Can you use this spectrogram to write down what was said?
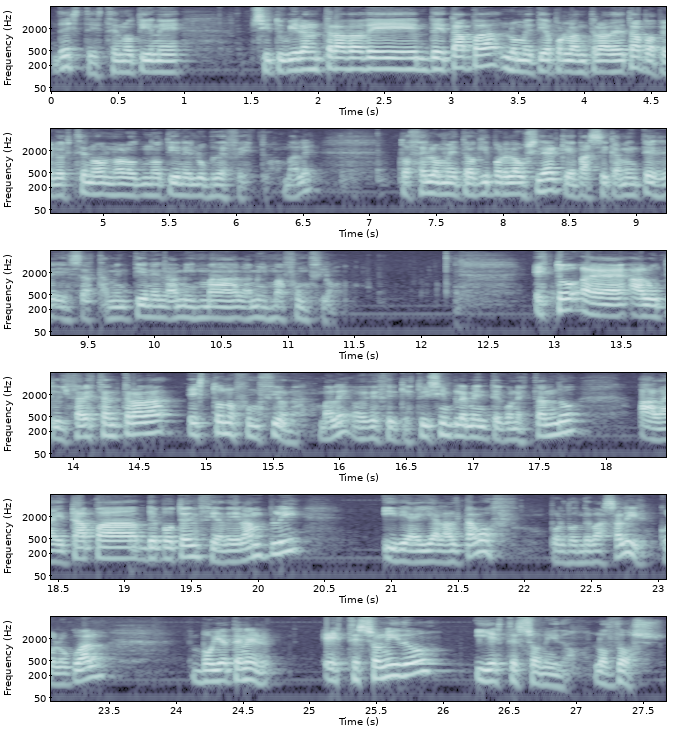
de este. Este no tiene... Si tuviera entrada de, tapa, lo metía por la entrada de tapa, pero este no, no, tiene loop de efecto, ¿vale? Entonces lo meto aquí por el auxiliar, que básicamente exactamente tiene la misma, la misma función. Esto, eh, al utilizar esta entrada, esto no funciona, ¿vale? Es decir, que estoy simplemente conectando a la etapa de potencia del ampli y de ahí al altavoz, por donde va a salir. Con lo cual, voy a tener este sonido y este sonido, los dos.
